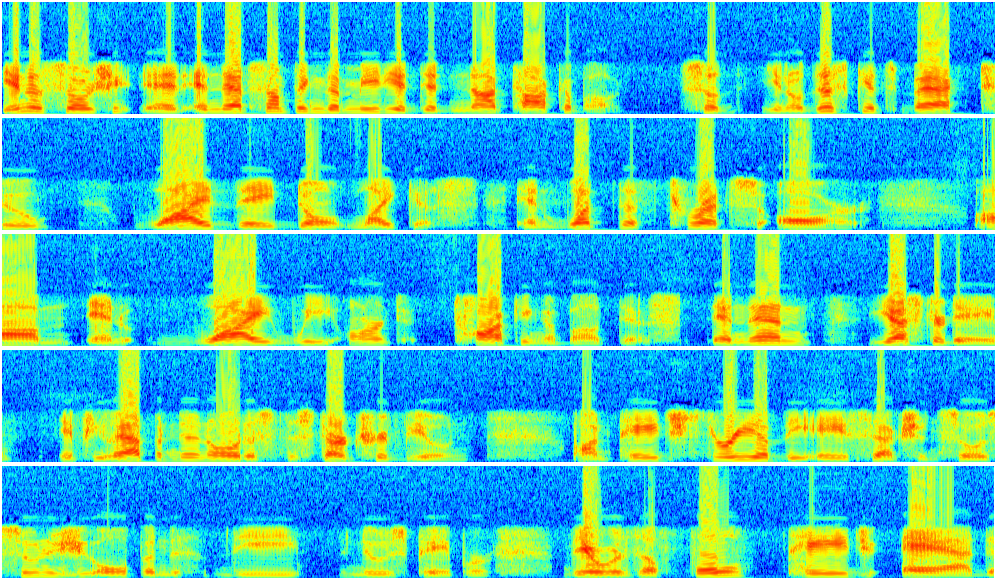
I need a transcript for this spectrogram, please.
in associate, and, and that's something the media did not talk about. So you know, this gets back to why they don't like us and what the threats are, um, and why we aren't talking about this. And then yesterday, if you happen to notice the Star Tribune on page three of the A section, so as soon as you opened the newspaper, there was a full page ad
